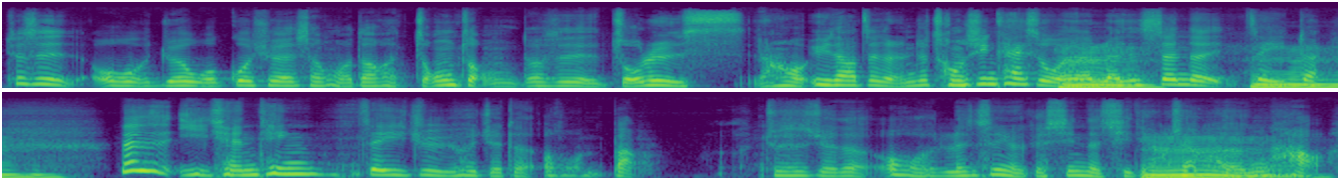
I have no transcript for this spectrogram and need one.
就是我觉得我过去的生活都很种种都是昨日死，然后遇到这个人就重新开始我的人生的这一段。嗯、但是以前听这一句会觉得哦很棒，就是觉得哦人生有一个新的起点好像很好。嗯、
